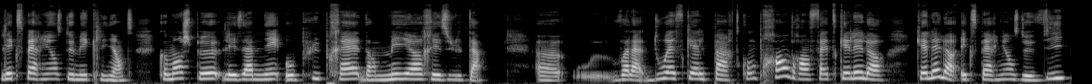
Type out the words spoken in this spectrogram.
l'expérience de mes clientes, comment je peux les amener au plus près d'un meilleur résultat. Euh, voilà, d'où est-ce qu'elles partent, comprendre en fait quelle est leur, quelle est leur expérience de vie,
